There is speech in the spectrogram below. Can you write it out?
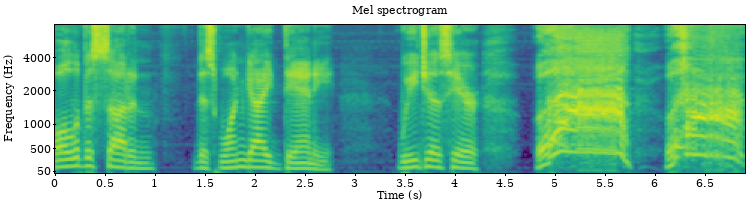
all of a sudden, this one guy, Danny, we just hear, ah! Ah!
